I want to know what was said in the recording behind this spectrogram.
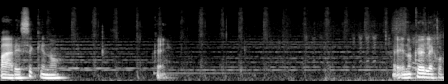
Parece que no. Ok. Eh, no quede lejos.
